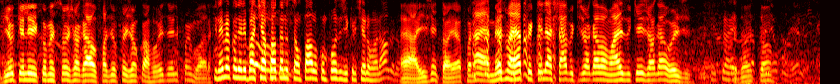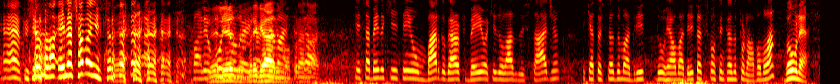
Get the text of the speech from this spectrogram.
viu que ele começou a jogar, fazer o feijão com arroz, aí ele foi embora. Se lembra quando ele batia a falta no São Paulo com pose de Cristiano Ronaldo? Não? É, aí, gente, então, é, foi na mesma época que ele achava que jogava mais do que joga hoje. Isso aí. Entendeu? Então, É, o Cristiano Ronaldo, ele achava isso, né? Valeu, bom Beleza, jogo aí, obrigado, irmão, pra tchau. nós. Fiquei sabendo que tem um bar do Gareth Bale aqui do lado do estádio e que a torcida do Madrid, do Real Madrid, está se concentrando por lá. Vamos lá? Vamos nessa.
